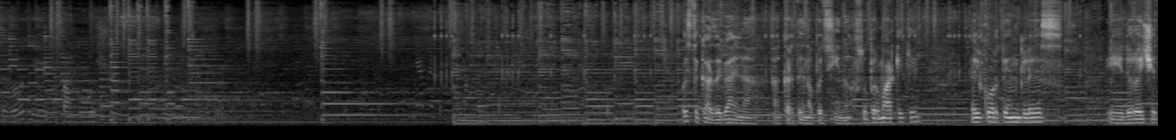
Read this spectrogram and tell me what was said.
Це великий, бо там було щось. Ось така загальна картина по цінах в супермаркеті Corte Inglés. І, до речі,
